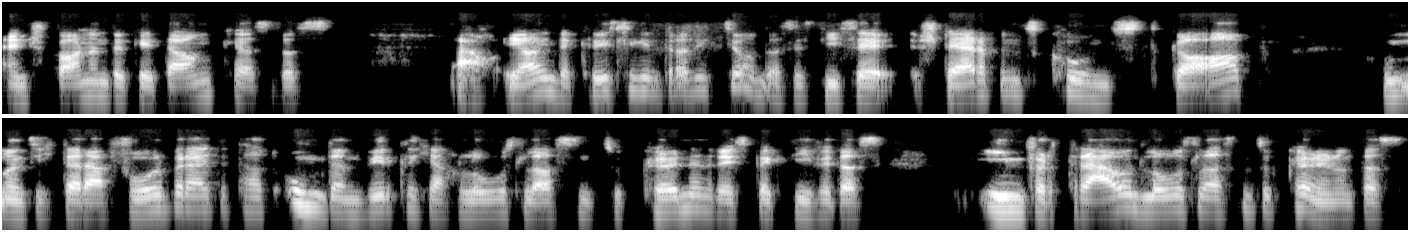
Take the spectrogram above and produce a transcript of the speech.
ein spannender Gedanke. Also dass auch ja in der christlichen Tradition, dass es diese Sterbenskunst gab und man sich darauf vorbereitet hat, um dann wirklich auch loslassen zu können, respektive das im Vertrauen loslassen zu können. Und das,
